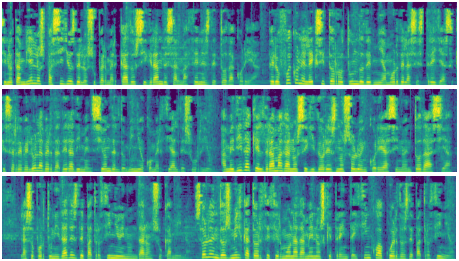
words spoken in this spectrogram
sino también los pasillos de los supermercados y grandes almacenes de toda Corea. Pero fue con el éxito rotundo de Mi amor de las estrellas que se reveló la verdadera dimensión del dominio comercial de Surryun. A medida que el drama ganó seguidores no solo en Corea sino en toda Asia, las oportunidades de patrocinio inundaron su camino. Solo en 2014 firmó nada menos que 35 acuerdos de patrocinio,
